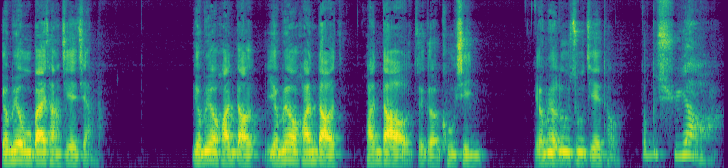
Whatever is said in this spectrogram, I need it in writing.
有没有五百场接讲？有没有环岛？有没有环岛？环岛这个苦行？有没有露宿街头？都不需要啊。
